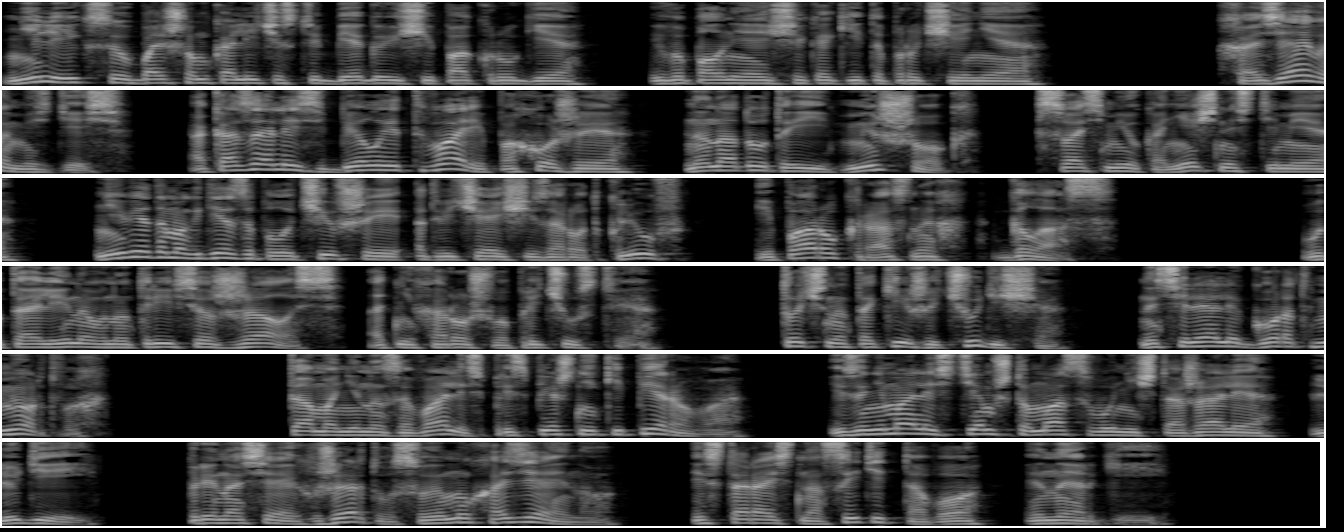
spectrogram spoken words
не ликсы в большом количестве бегающие по округе и выполняющие какие-то поручения. Хозяевами здесь оказались белые твари, похожие на надутый мешок с восьмью конечностями, неведомо где заполучившие отвечающий за рот клюв и пару красных глаз. У Тайлина внутри все сжалось от нехорошего предчувствия. Точно такие же чудища населяли город мертвых. Там они назывались приспешники первого и занимались тем, что массово уничтожали людей, принося их в жертву своему хозяину и стараясь насытить того энергией.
